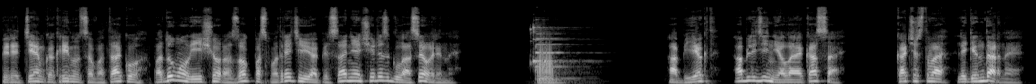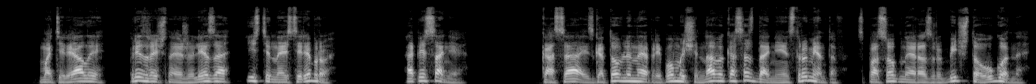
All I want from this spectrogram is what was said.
Перед тем, как ринуться в атаку, подумал еще разок посмотреть ее описание через глаз Элрина. Объект — обледенелая коса. Качество — легендарное. Материалы — призрачное железо, истинное серебро. Описание. Коса, изготовленная при помощи навыка создания инструментов, способная разрубить что угодно.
